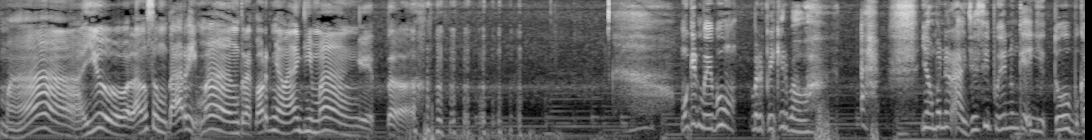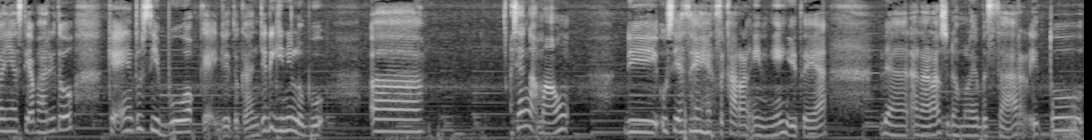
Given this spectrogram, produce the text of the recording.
ma yuk langsung tarik mang. Drakornya lagi mang gitu. Mungkin bu ibu berpikir bahwa eh yang bener aja sih Bu Inung kayak gitu. Bukannya setiap hari tuh kayaknya tuh sibuk kayak gitu kan. Jadi gini loh Bu. Uh, saya nggak mau di usia saya yang sekarang ini gitu ya dan anak-anak sudah mulai besar itu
